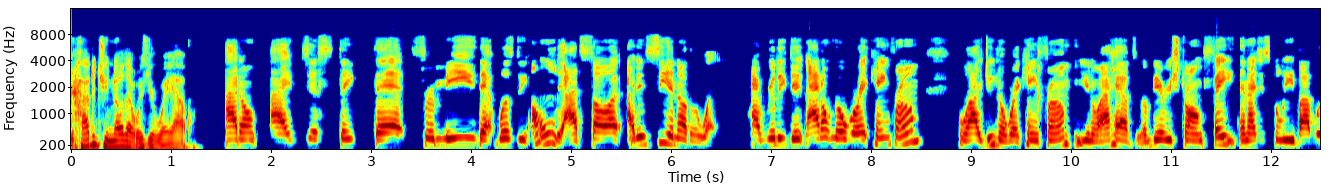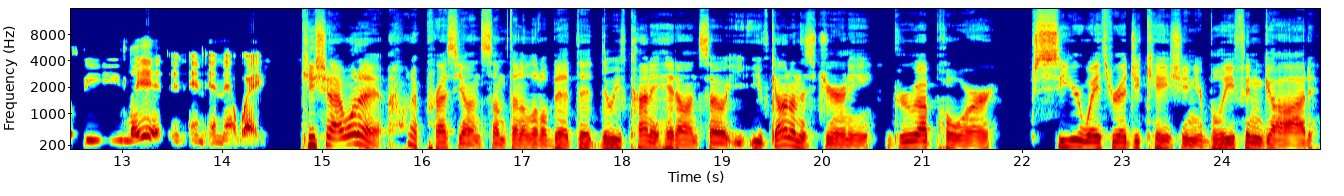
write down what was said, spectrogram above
How did you know that was your way out? I don't, I just think that for me, that was the only, I saw, I didn't see another way. I really didn't. I don't know where it came from. Well, I do know where it came from. You know, I have a very strong faith, and I just believe I was being led in, in, in that way. Keisha, I want to I want to press you on something a little bit that, that we've kind of hit on. So you've gone on this journey, grew up poor, see your way through education, your belief in God.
